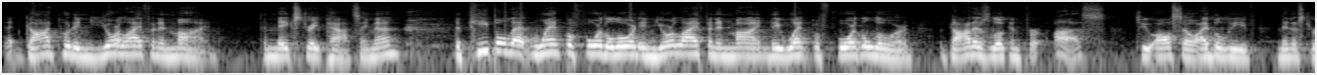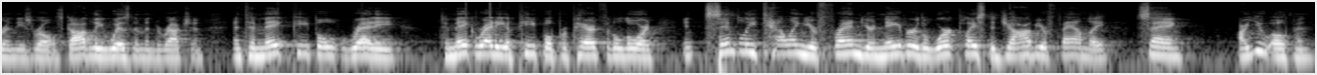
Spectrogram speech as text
that God put in your life and in mine to make straight paths. Amen? The people that went before the Lord in your life and in mine, they went before the Lord. God is looking for us to also, I believe, minister in these roles godly wisdom and direction, and to make people ready, to make ready a people prepared for the Lord. And simply telling your friend, your neighbor, the workplace, the job, your family, saying, Are you open?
